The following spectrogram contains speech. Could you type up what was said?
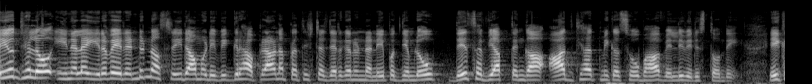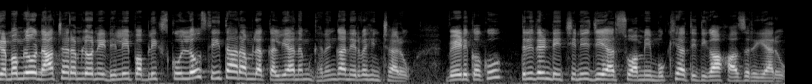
అయోధ్యలో ఈ నెల ఇరవై రెండున శ్రీరాముడి విగ్రహ ప్రాణ ప్రతిష్ఠ జరగనున్న నేపథ్యంలో దేశవ్యాప్తంగా ఆధ్యాత్మిక శోభ వెల్లివిరుస్తోంది. ఈ క్రమంలో నాచారంలోని ఢిల్లీ పబ్లిక్ స్కూల్లో సీతారాముల కళ్యాణం ఘనంగా నిర్వహించారు. వేడుకకు త్రిదండి చినీజీఆర్ స్వామి ముఖ్య అతిథిగా హాజరయ్యారు.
